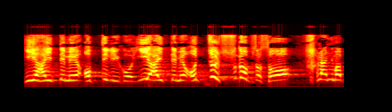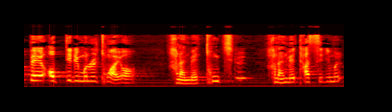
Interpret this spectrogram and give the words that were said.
이 아이 때문에 엎드리고 이 아이 때문에 어쩔 수가 없어서 하나님 앞에 엎드림을 통하여 하나님의 통치를 하나님의 다스림을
